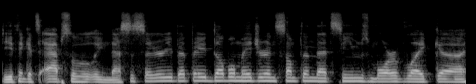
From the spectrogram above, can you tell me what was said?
do you think it's absolutely necessary that they double major in something that seems more of like uh,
